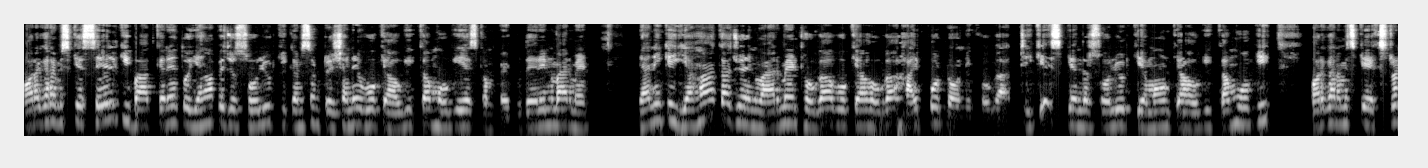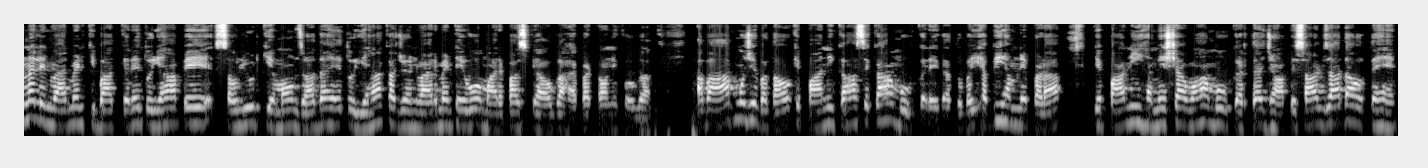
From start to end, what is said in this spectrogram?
और अगर हम इसके सेल की बात करें तो यहाँ पे जो सोल्यूट की कंसंट्रेशन है, वो क्या होगी? कम होगी as compared to their environment यानी कि यहाँ का जो एनवायरमेंट होगा, वो क्या होगा? हाइपोटोनिक होगा, ठीक है? इसके अंदर सोल्यूट की अमाउंट क्या होगी? कम होगी। और अगर हम इसके एक्सटर्नल एनवायरनमेंट की बात करें तो यहाँ पे सोल्यूट की अमाउंट ज़्यादा है तो यहाँ का जो एनवायरनमेंट है, वो हमारे पास क्या होगा? हाइपरटोनिक होगा। अब आप मुझे बताओ कि पानी कहाँ से कहाँ मूव करेगा? तो भाई, अभी हमने पढ़ा कि पानी हमेशा वहाँ मूव करता है, जहाँ पे साल्ट ज़्यादा होते हैं।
